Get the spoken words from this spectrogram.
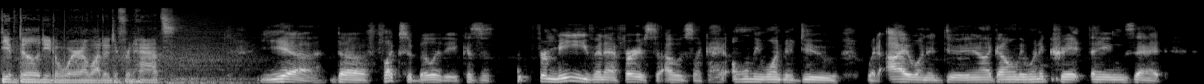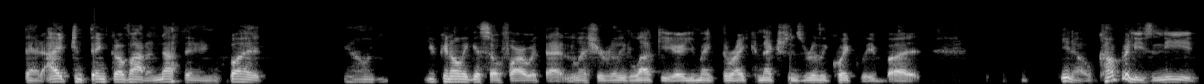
the ability to wear a lot of different hats. Yeah, the flexibility because for me, even at first, I was like, I only want to do what I want to do. You know, like I only want to create things that that I can think of out of nothing. But you know, you can only get so far with that unless you're really lucky or you make the right connections really quickly. But you know, companies need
